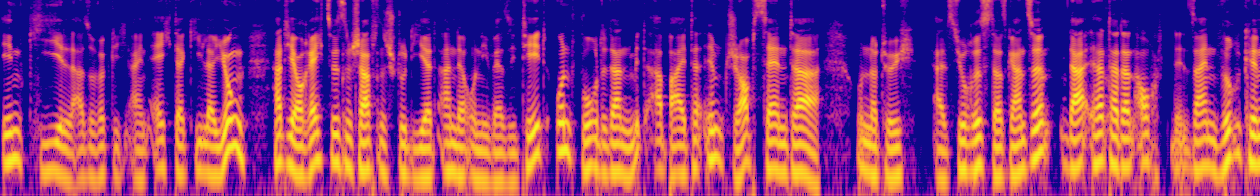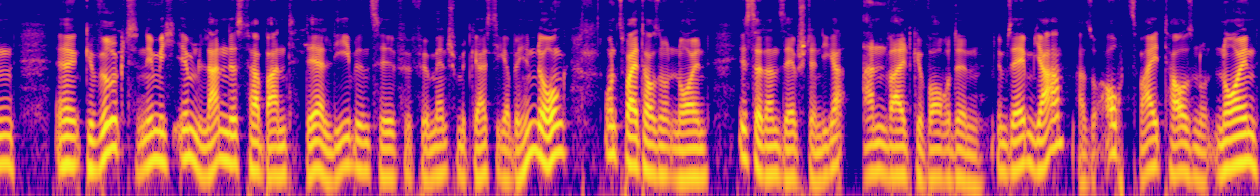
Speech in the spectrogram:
in Kiel. Also wirklich ein echter Kieler Jung. Hat hier auch Rechtswissenschaften studiert an der Universität und wurde dann Mitarbeiter im Jobcenter. Und natürlich als Jurist das Ganze. Da hat er dann auch sein Wirken äh, gewirkt, nämlich im Landesverband der Lebenshilfe für Menschen mit geistiger Behinderung. Und 2009 ist er dann selbstständiger Anwalt geworden. Im selben Jahr, also auch 2009,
